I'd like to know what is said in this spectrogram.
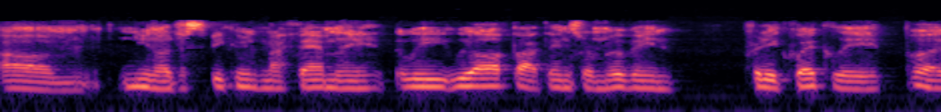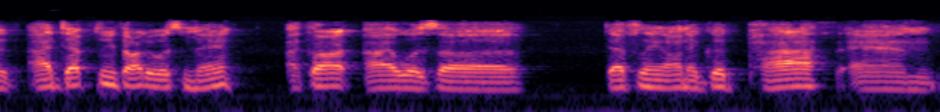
um, you know, just speaking with my family, we, we all thought things were moving pretty quickly, but I definitely thought it was meant. I thought I was, uh, definitely on a good path and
